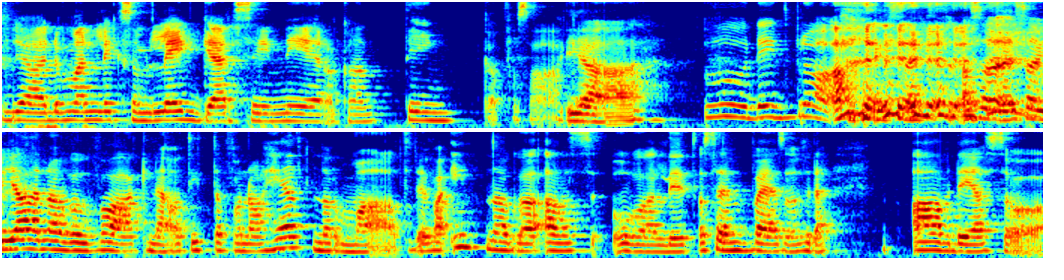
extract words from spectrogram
Ja, då man liksom lägger sig ner och kan tänka på saker. Ja, Uh, det är inte bra. exakt. Alltså, så jag någon gång vaknade och tittade på något helt normalt. Det var inte något alls ovanligt och sen var jag som sådär av det jag såg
